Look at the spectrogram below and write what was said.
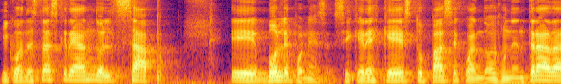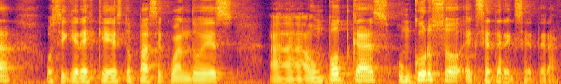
Y cuando estás creando el SAP, eh, vos le pones, si querés que esto pase cuando es una entrada, o si querés que esto pase cuando es ah, un podcast, un curso, etcétera, etcétera.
